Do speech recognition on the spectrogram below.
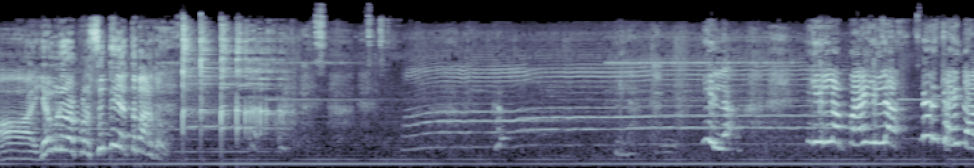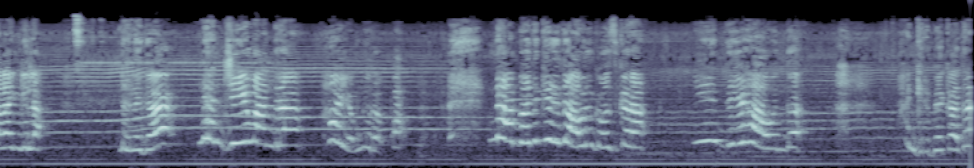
ಆ ಯಮುನೂರಪ್ಪನ ಸುದ್ದಿ ಎತ್ತಬಾರ್ದು. ಅವನಿಗೋಸ್ಕರ ಈ ದೇಹ ಒಂದು ಹಂಗಿರ್ಬೇಕಾದ್ರ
